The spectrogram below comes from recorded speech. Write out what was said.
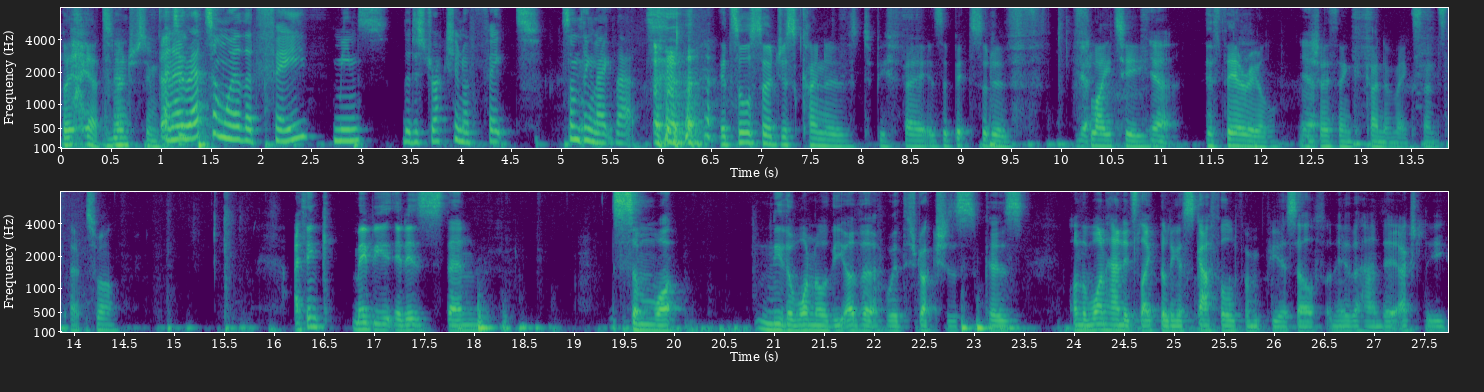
But yeah, it's an interesting. And I read somewhere that Faye means the destruction of fate, something like that. It's also just kind of, to be fair, it's a bit sort of Yeah. flighty, Yeah. ethereal, which I think kind of makes sense there as well. I think maybe it is then somewhat neither one or the other with structures because on the one hand it's like building a scaffold for, for yourself on the other hand it actually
